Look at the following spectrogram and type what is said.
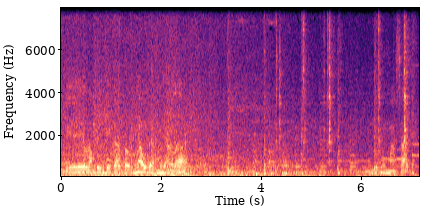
Oke, lampu indikatornya udah menyala. Ini untuk memasak.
